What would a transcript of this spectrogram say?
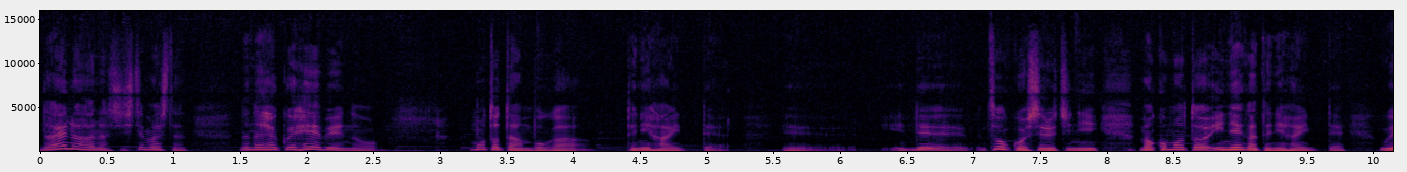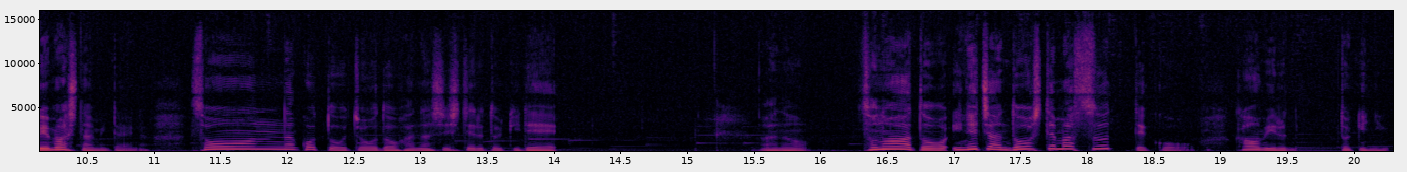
苗の話してました700平米の元田んぼが手に入って、えー、でそうこうしてるうちにまこもと稲が手に入って植えましたみたいな。そんなことをちょうどお話ししてる時であのその後稲ちゃんどうしてます？ってこう顔見る時に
